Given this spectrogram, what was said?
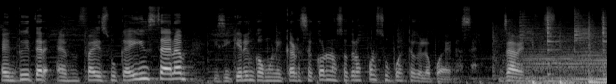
en Twitter, en Facebook e Instagram y si quieren comunicarse con nosotros, por supuesto que lo pueden hacer. Ya venimos.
